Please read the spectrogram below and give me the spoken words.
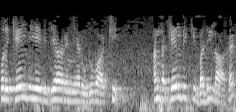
ஒரு கேள்வியை வித்யாரண்யர் உருவாக்கி அந்த கேள்விக்கு பதிலாக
